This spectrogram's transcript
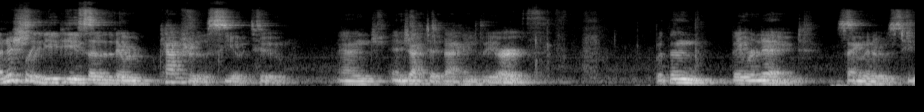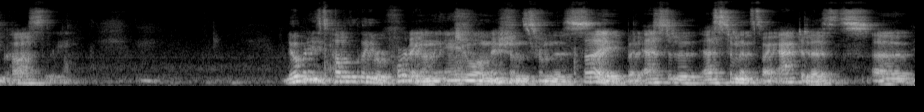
Initially, BP said that they would capture the CO2 and inject it back into the earth. But then they reneged, saying that it was too costly. Nobody's publicly reporting on the annual emissions from this site, but esti- estimates by activists uh,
